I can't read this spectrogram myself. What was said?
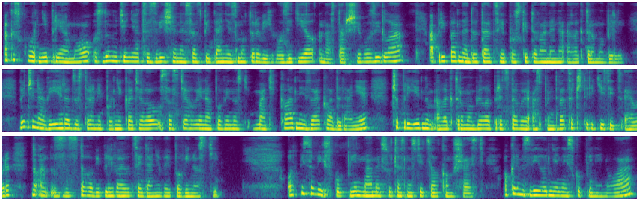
ako skôr nepriamo z donútenia cez zvýšené sazby dane z motorových vozidiel na staršie vozidlá a prípadné dotácie poskytované na elektromobily. Väčšina výhrad zo strany podnikateľov sa stiahuje na povinnosť mať kladný základ dane, čo pri jednom elektromobile predstavuje aspoň 24 tisíc eur, no a z toho vyplývajúcej daňovej povinnosti. Odpisových skupín máme v súčasnosti celkom 6. Okrem zvýhodnenej skupiny 0,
